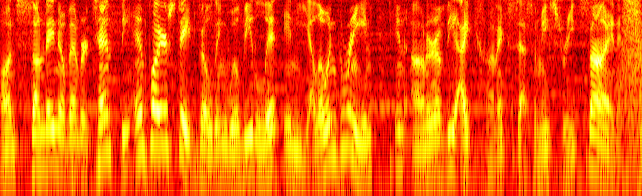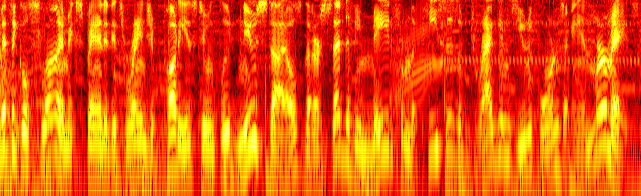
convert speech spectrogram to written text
On Sunday, November 10th, the Empire State Building will be lit in yellow and green in honor of the iconic Sesame Street sign. Mythical Slime expanded its range of putties to include new styles that are said to be made from the pieces of dragons, unicorns, and mermaids.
